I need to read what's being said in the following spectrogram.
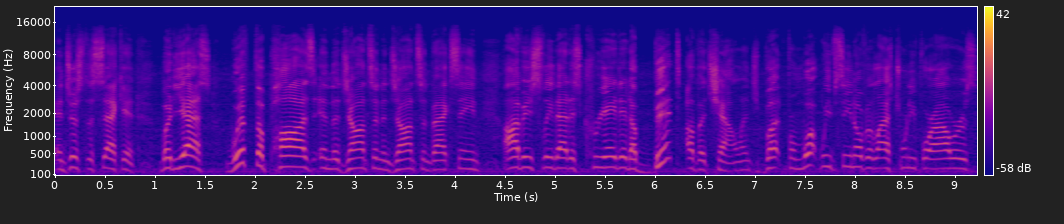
in just a second. But yes, with the pause in the Johnson & Johnson vaccine, obviously that has created a bit of a challenge, but from what we've seen over the last 24 hours,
